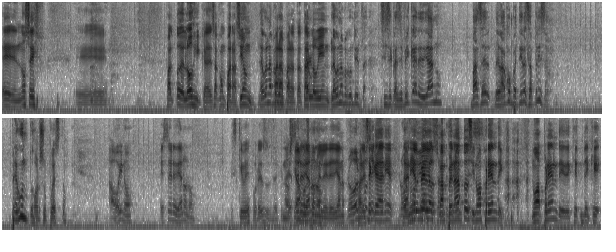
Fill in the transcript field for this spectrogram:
eh, no sé, eh, falto de lógica esa comparación Le hago una para, pregunta. para tratarlo Le- bien. Le hago una preguntita. Si se clasifica Herediano, va a ser, le va a competir a esa prisa. Pregunto. Por supuesto. A hoy no. Este Herediano no. Es que ve por eso, nos este quedamos Herediano con no. el Herediano. Rodolfo Parece que Daniel, Rodolfo Daniel ve los los campeonatos y no aprende. No aprende de que, de que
